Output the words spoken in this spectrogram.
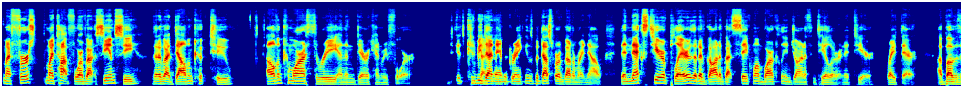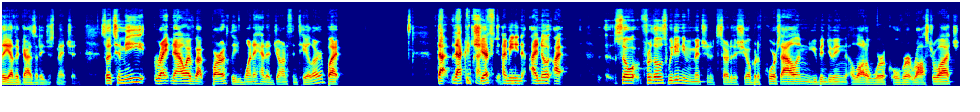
my first my top four. I've got CMC, then I've got Dalvin Cook two. Alvin Kamara three, and then Derrick Henry four. It could okay. be dynamic rankings, but that's where I've got them right now. The next tier of player that I've got, I've got Saquon Barkley and Jonathan Taylor in a tier right there above the other guys that I just mentioned. So to me, right now, I've got Barkley one ahead of Jonathan Taylor, but that that could okay. shift. I mean, I know I so for those we didn't even mention at the start of the show, but of course, Alan, you've been doing a lot of work over at Roster Watch.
